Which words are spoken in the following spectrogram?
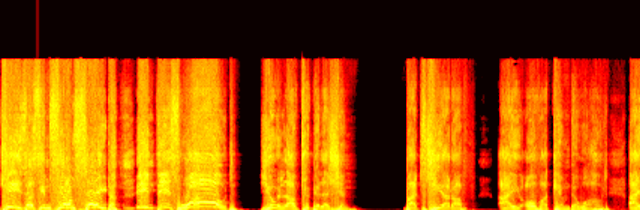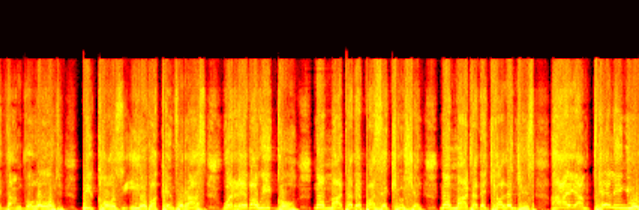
Jesus himself said, in this world, you will have tribulation. But cheer up. I overcame the world. I thank the Lord because he overcame for us. Wherever we go, no matter the persecution, no matter the challenges, I am telling you,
